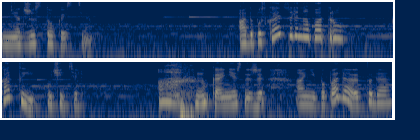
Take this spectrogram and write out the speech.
нет жестокости. А допускаются ли на патру коты, учитель? Ах, ну, конечно же, они попадают туда.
